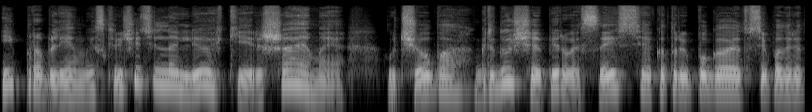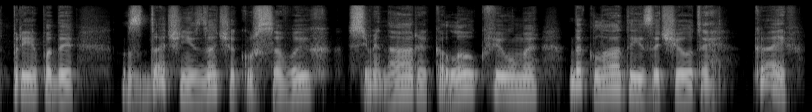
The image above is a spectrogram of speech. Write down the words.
И проблемы исключительно легкие, решаемые. Учеба, грядущая первая сессия, которую пугают все подряд преподы, сдача, не сдача курсовых, семинары, коллоквиумы, доклады и зачеты. Кайф.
